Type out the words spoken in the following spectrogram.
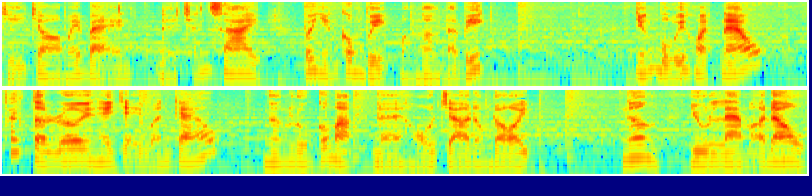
chỉ cho mấy bạn để tránh sai với những công việc mà Ngân đã biết. Những buổi hoạt náo, phát tờ rơi hay chạy quảng cáo, Ngân luôn có mặt để hỗ trợ đồng đội. Ngân dù làm ở đâu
